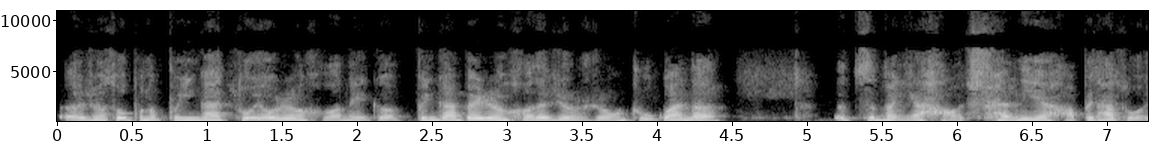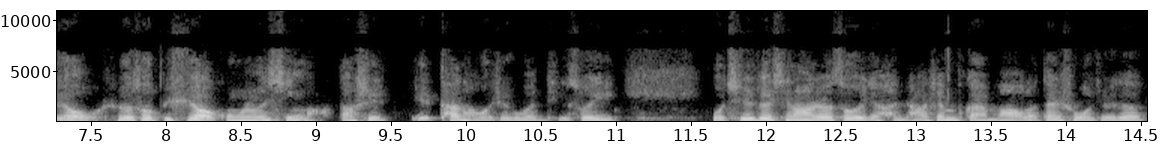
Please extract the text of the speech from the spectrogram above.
呃热搜不能不应该左右任何那个不应该被任何的就是这种主观的。呃，资本也好，权力也好，被它左右，热搜必须要有公正性嘛。当时也探讨过这个问题，所以我其实对新浪热搜已经很长时间不感冒了。但是我觉得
